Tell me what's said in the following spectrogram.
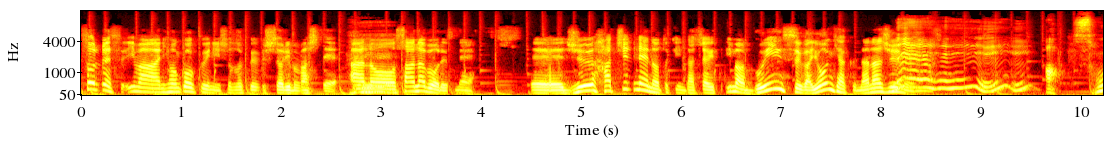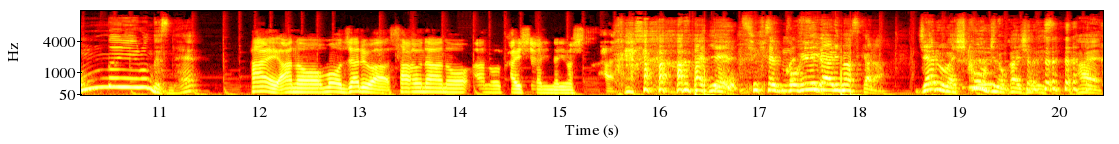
そうです。今、日本航空に所属しておりまして、あへの、ーサウナ部をですね、えー、18年の時に立ち上げて、今、部員数が470人。ねえええええあそんなにいるんですねはい、あの、もう JAL はサウナーの、あの、会社になりました。はい。いや語弊がありますから。JAL は飛行機の会社です。はい。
